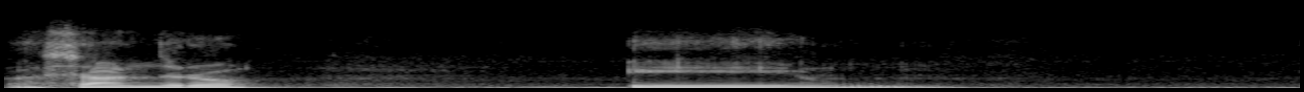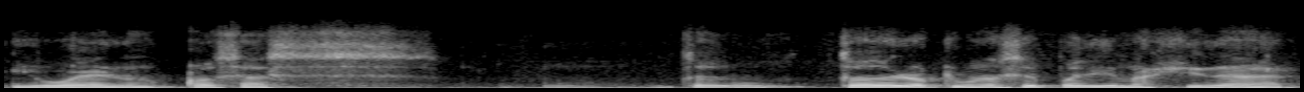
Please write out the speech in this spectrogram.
a Sandro y, y bueno, cosas, todo, todo, lo que uno se puede imaginar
